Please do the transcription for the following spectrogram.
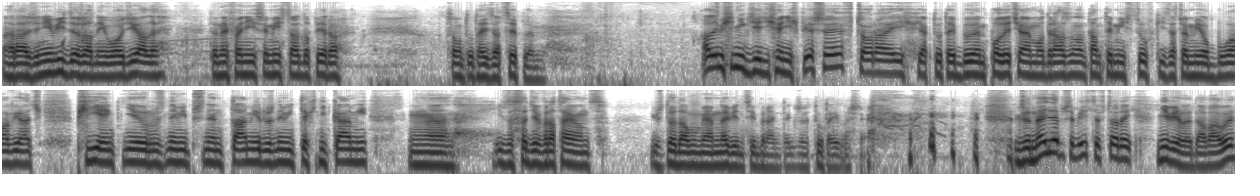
Na razie nie widzę żadnej łodzi, ale te najfajniejsze miejsca dopiero są tutaj za cyplem. Ale mi się nigdzie dzisiaj nie śpieszy. Wczoraj, jak tutaj byłem, poleciałem od razu na tamte miejscówki, zacząłem je obławiać pięknie, różnymi przynętami, różnymi technikami. Mm, I w zasadzie wracając już do domu miałem najwięcej brań, także tutaj właśnie. Także najlepsze miejsce wczoraj niewiele dawały.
